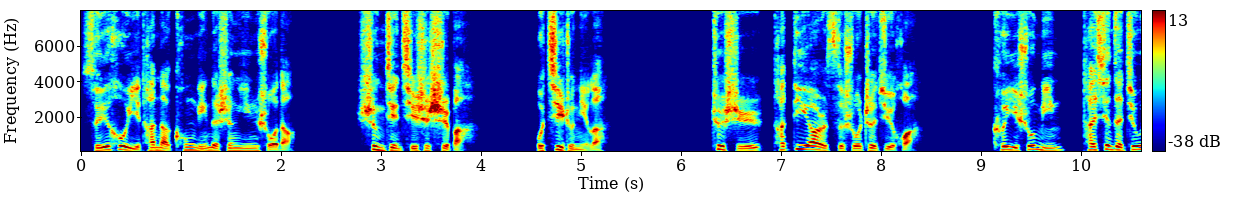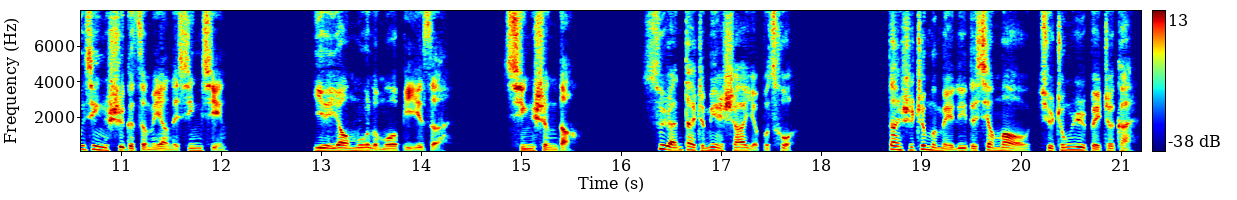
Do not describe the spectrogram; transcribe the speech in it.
随后以他那空灵的声音说道：“圣剑骑士是吧？我记住你了。”这时他第二次说这句话，可以说明他现在究竟是个怎么样的心情。叶耀摸了摸鼻子，轻声道：“虽然戴着面纱也不错，但是这么美丽的相貌却终日被遮盖。”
